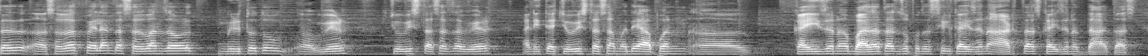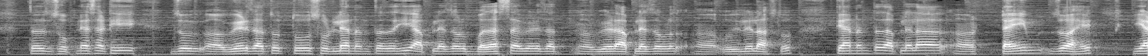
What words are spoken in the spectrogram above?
तर सर्वात पहिल्यांदा सर्वांजवळ मिळतो तो वेळ. चोवीस तासाचा वेळ आणि त्या चोवीस तासामध्ये आपण काही जणं बारा तास झोपत असतील काही जणं आठ तास काही जणं दहा तास. तर झोपण्यासाठी जो वेळ जातो तो सोडल्यानंतरही आपल्याजवळ बराचसा वेळ जात वेळ आपल्याजवळ उरलेला असतो. त्यानंतर आपल्याला टाईम जो आहे या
